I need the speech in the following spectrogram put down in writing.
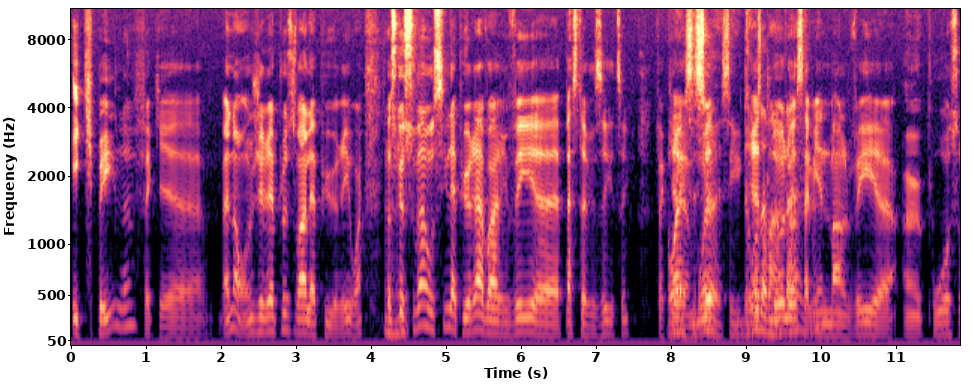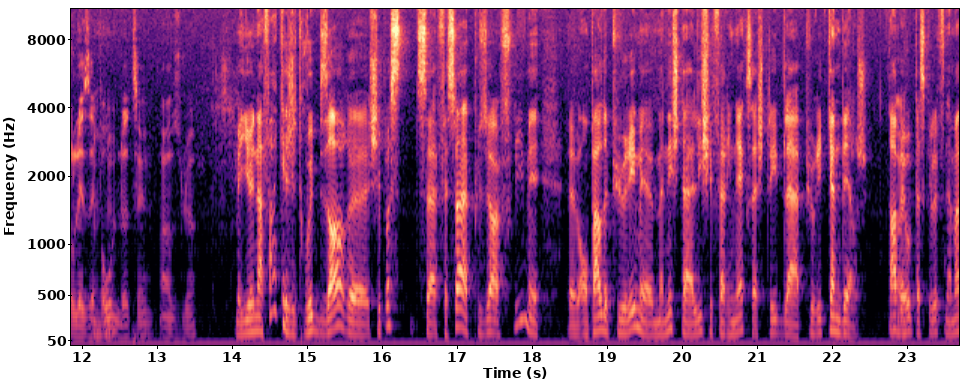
équipé, là. Fait que, euh, ben non, j'irais plus vers la purée, ouais. Parce que Mhm. souvent aussi, la purée, elle va arriver euh, pasteurisée, tu sais. Fait que, Ouais, euh, c'est moi, ça, c'est gros avantage. là, là, ça vient de m'enlever euh, un poids sur les épaules, Mhm. là, tu sais, rendu là. Mais il y a une affaire que j'ai trouvé bizarre. euh, je sais pas si ça fait ça à plusieurs fruits, mais euh, on parle de purée, mais année, j'étais allé chez Farinex acheter de la purée de canneberge. Ah, ben oui, parce que là, finalement,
